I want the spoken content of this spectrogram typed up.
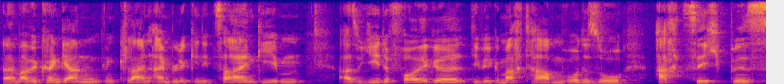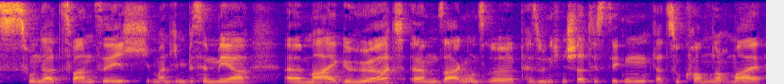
Ähm, aber wir können gerne einen kleinen Einblick in die Zahlen geben. Also jede Folge, die wir gemacht haben, wurde so 80 bis 120, manche ein bisschen mehr äh, Mal gehört, ähm, sagen unsere persönlichen Statistiken. Dazu kommen nochmal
